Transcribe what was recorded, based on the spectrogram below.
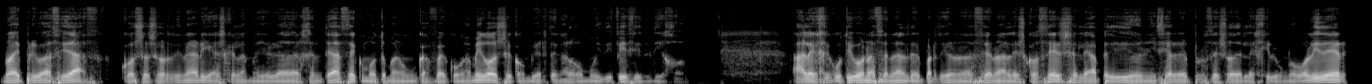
No hay privacidad. Cosas ordinarias que la mayoría de la gente hace, como tomar un café con amigos, se convierte en algo muy difícil, dijo. Al Ejecutivo Nacional del Partido Nacional Escocés se le ha pedido iniciar el proceso de elegir un nuevo líder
